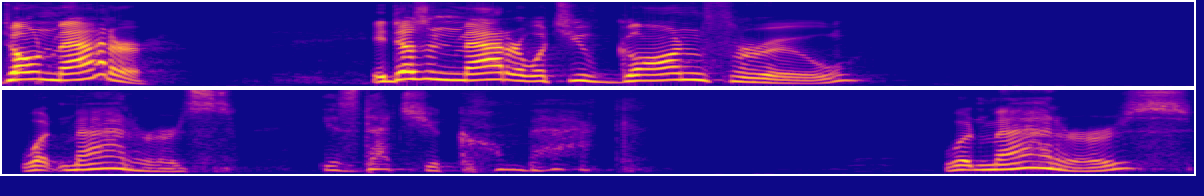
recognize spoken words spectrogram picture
don't matter it doesn't matter what you've gone through what matters is that you come back what matters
